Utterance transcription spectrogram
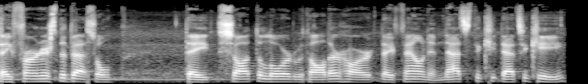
They furnished the vessel. They sought the Lord with all their heart. They found him. That's the key, that's a key.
